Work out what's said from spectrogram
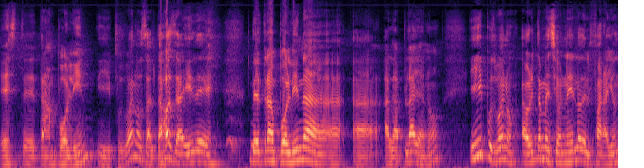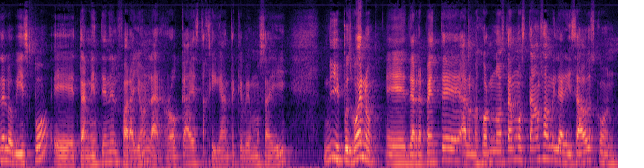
este trampolín. Y pues bueno saltabas de ahí de del trampolín a, a, la playa no y pues bueno, ahorita mencioné lo del farallón del obispo, eh, también tiene el farallón, la roca esta gigante que vemos ahí. Y pues bueno, eh, de repente a lo mejor no estamos tan familiarizados con,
